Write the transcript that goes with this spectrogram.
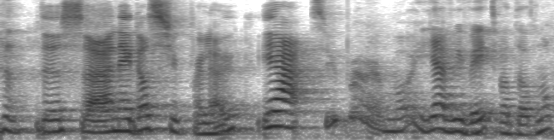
dus eh, nee, dat is superleuk. Ja, Super, mooi. Ja, wie weet wat dat nog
